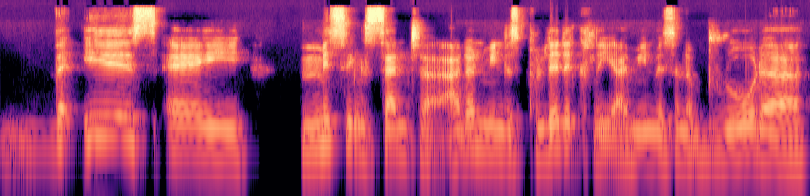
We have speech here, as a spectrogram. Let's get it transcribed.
there is a missing center. I don't mean this politically, I mean this in a broader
